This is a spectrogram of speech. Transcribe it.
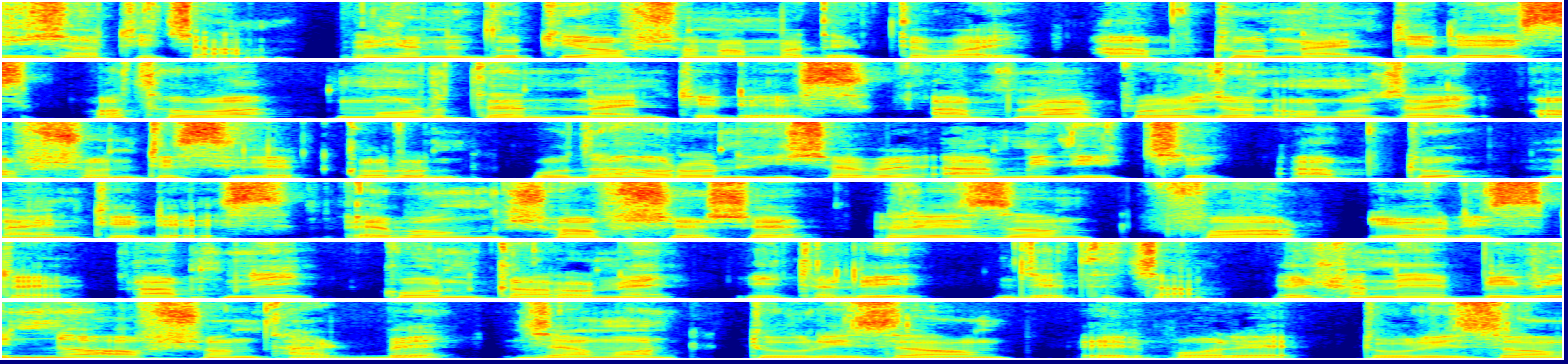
ভিসাটি চান এখানে দুটি অপশন আমরা দেখতে পাই আপ টু নাইনটি ডেজ অথবা মোর দেন নাইনটি ডেজ আপনার প্রয়োজন অনুযায়ী অপশনটি সিলেক্ট করুন উদাহরণ হিসাবে আমি দিচ্ছি আপ টু নাইনটি ডেজ এবং সবশেষে রিজন ফর ইয়োর স্টে আপনি কোন কারণে ইটালি যেতে চান এখানে বিভিন্ন অপশন থাকবে যেমন ট্যুরিজম এরপরে ট্যুরিজম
